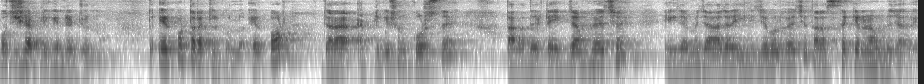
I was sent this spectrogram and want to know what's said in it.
পঁচিশে অ্যাপ্লিকেন্টের জন্য। তো এরপর তারা কি করল? এরপর যারা অ্যাপ্লিকেশন করছে, তাদের একটা এক্সাম হয়েছে। এক্সামে যারা যারা এলিজেবল হয়েছে, তারা সেকেন্ড রাউন্ডে যাবে।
